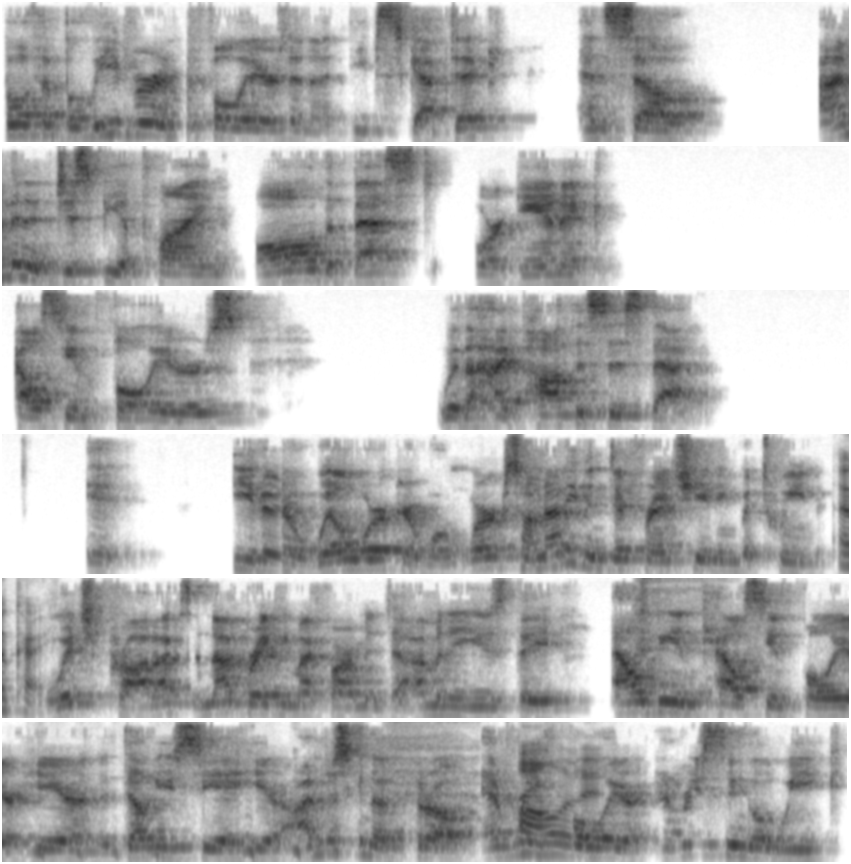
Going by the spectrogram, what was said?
both a believer in foliars and a deep skeptic. And so I'm going to just be applying all the best organic calcium foliars with a hypothesis that it either will work or won't work. So I'm not even differentiating between Okay. which products. I'm not breaking my farm into I'm going to use the Albion calcium foliar here and the WCA here. I'm just going to throw every foliar every single week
